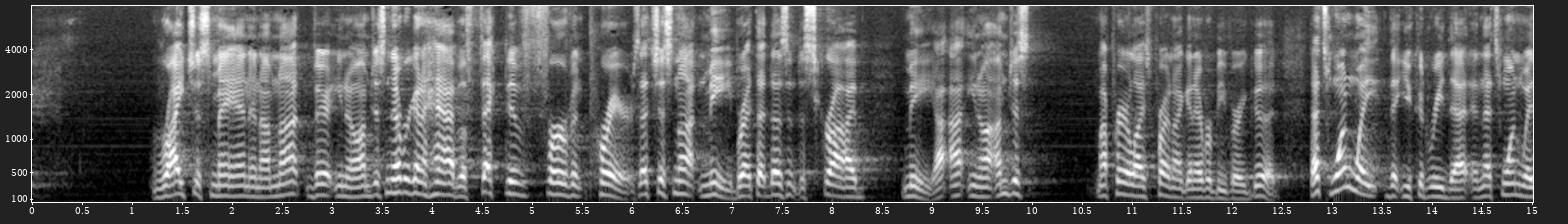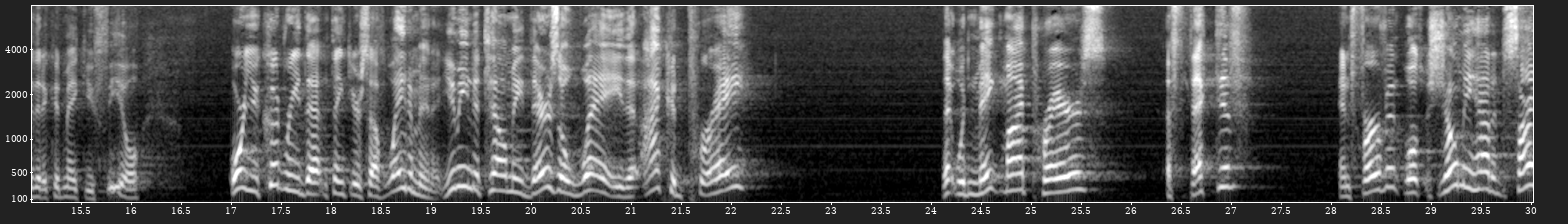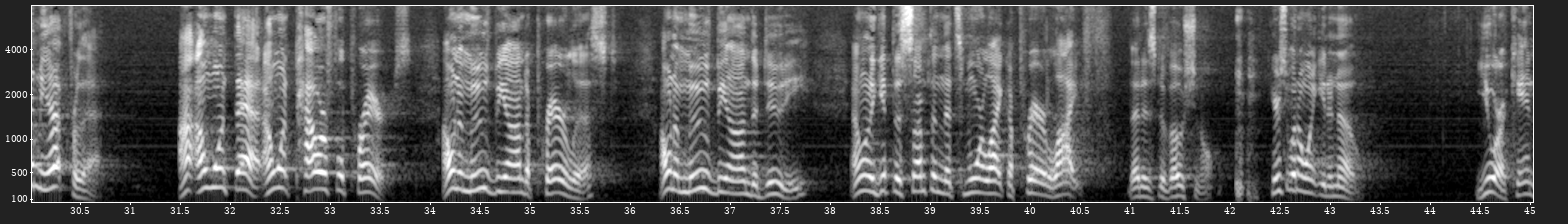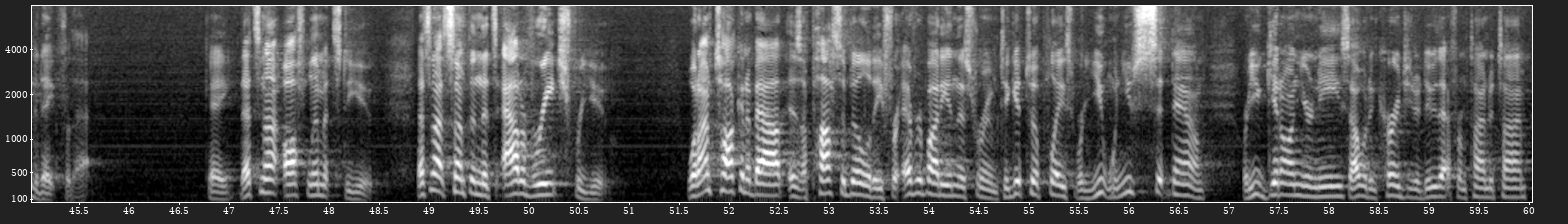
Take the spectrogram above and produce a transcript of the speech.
righteous man and I'm not very, you know, I'm just never going to have effective, fervent prayers. That's just not me. Brett, that doesn't describe me. I, I you know, I'm just, my prayer life's probably not going to ever be very good. That's one way that you could read that, and that's one way that it could make you feel. Or you could read that and think to yourself, wait a minute, you mean to tell me there's a way that I could pray that would make my prayers effective and fervent? Well, show me how to sign me up for that. I, I want that. I want powerful prayers. I want to move beyond a prayer list. I want to move beyond the duty. I want to get to something that's more like a prayer life that is devotional. Here's what I want you to know you are a candidate for that. Okay? That's not off limits to you, that's not something that's out of reach for you. What I'm talking about is a possibility for everybody in this room to get to a place where you, when you sit down or you get on your knees, I would encourage you to do that from time to time.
